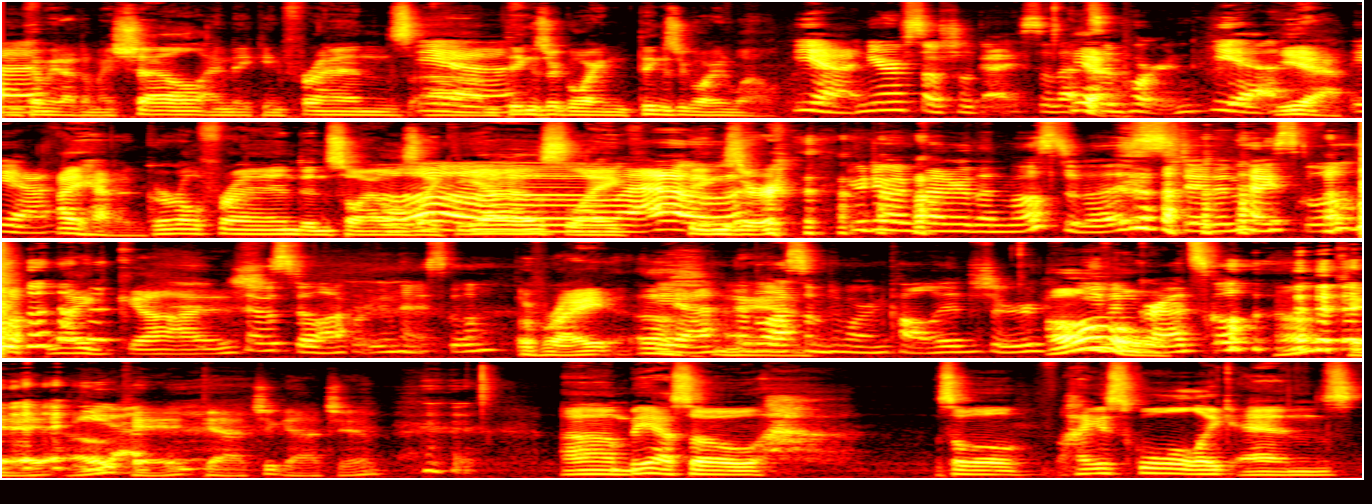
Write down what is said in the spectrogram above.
I'm Yeah. coming out of my shell. I'm making friends. Yeah. Um, things are going things are going well. Yeah, and you're a social guy, so that's Yeah. important. Yeah. Yeah. Yeah. I had a girlfriend, and so I was like, yes, Oh, like wow. things are. You're doing better than most of us did in high school. oh my gosh! I was still awkward in high school. Right? Ugh, yeah, I blossomed more in college or Oh. even grad school. okay Yeah. okay gotcha gotcha um but yeah so so high school like ends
